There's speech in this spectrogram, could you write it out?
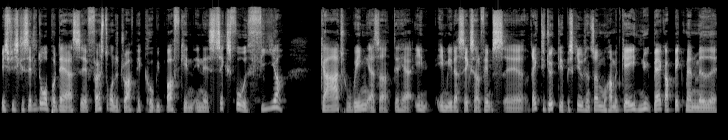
Hvis vi skal sætte lidt ord på deres øh, første runde draft pick, Kobe Buffkin, en 6 fod 4 guard wing, altså det her 1,96 meter, øh, rigtig dygtig beskrivelse som Mohamed Gay, ny backup big man med øh,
